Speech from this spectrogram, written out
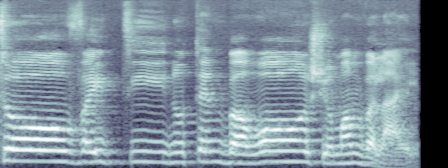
טוב, הייתי נותן בראש יומם וליל.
